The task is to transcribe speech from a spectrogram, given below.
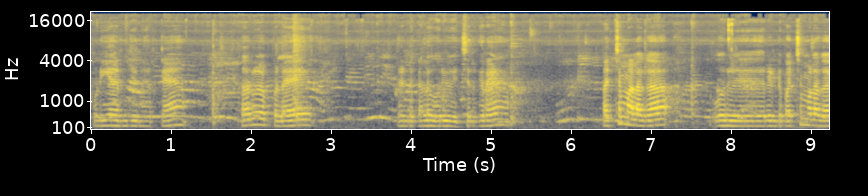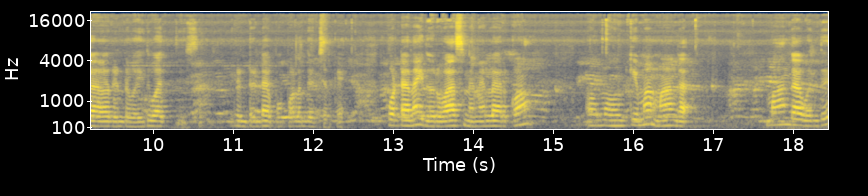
பொடியாக அரிஞ்சுன்னு இருக்கேன். கருவேப்பிலை ரெண்டு களை உருவி வச்சுருக்கிறேன். பச்சை மிளகா ஒரு ரெண்டு பச்சை மிளகா ரெண்டு இதுவாக ரெண்டு ரெண்டாக இப்போ குழந்த வச்சுருக்கேன். போட்டால் தான் இது ஒரு வாசனை நல்லாயிருக்கும். முக்கியமாக மாங்காய். மாங்காய் வந்து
